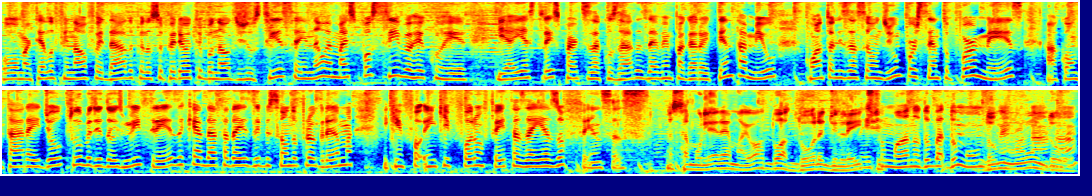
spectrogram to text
O martelo final foi dado pelo Superior Tribunal de Justiça e não é mais possível recorrer. E aí as três partes acusadas devem pagar 80 mil, com atualização de 1% por mês, a contar aí de outubro de 2013, que é a data da exibição do programa e em que foram feitas aí as ofensas. Essa mulher é a maior doadora de leite, leite humano do, do mundo. Do né? mundo. Uhum.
